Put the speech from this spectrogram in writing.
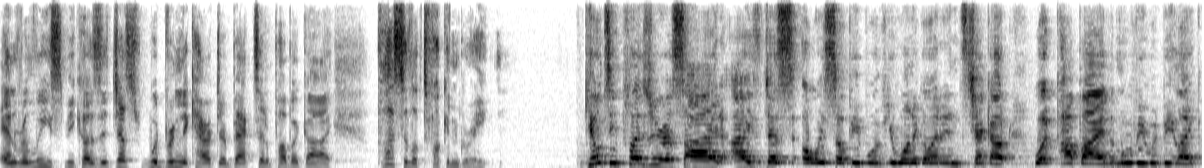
and released because it just would bring the character back to the public eye. Plus, it looked fucking great. Guilty pleasure aside, I just always tell people if you want to go ahead and check out what Popeye the movie would be like,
